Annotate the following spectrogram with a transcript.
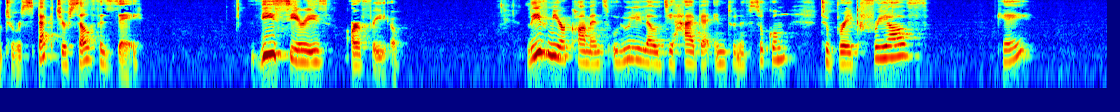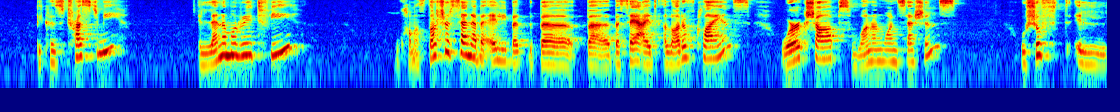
وto respect yourself إزاي. These series are for you. Leave me your comments. قولوا لي لو دي حاجة أنتوا نفسكم to break free of. Okay. Because trust me اللي أنا مريت فيه و15 سنة بقالي ب... ب... ب... بساعد a lot of clients workshops one-on-one sessions. وشفت ال...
